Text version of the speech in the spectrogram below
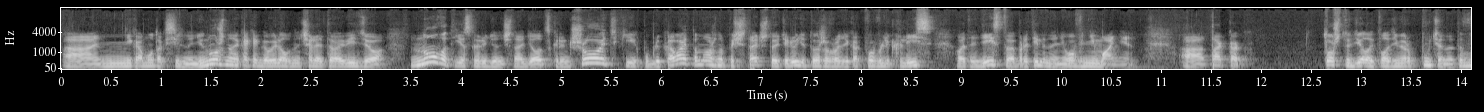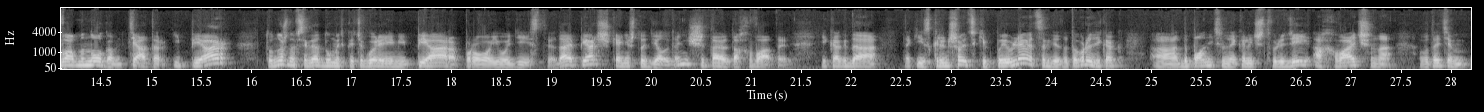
а, никому так сильно не нужное, как я говорил в начале этого видео. Но вот если люди начинают делать скриншотики, их публиковать, то можно посчитать, что эти люди тоже вроде как вовлеклись в это действие, обратили на него внимание. А, так как то, что делает Владимир Путин, это во многом театр и пиар – то нужно всегда думать категориями пиара про его действия. Да? Пиарщики, они что делают? Они считают охваты. И когда такие скриншотики появляются где-то, то вроде как а, дополнительное количество людей охвачено вот этим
